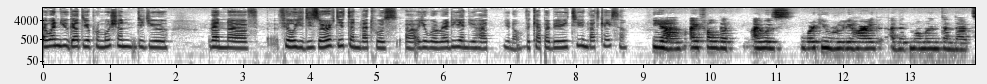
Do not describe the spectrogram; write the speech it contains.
uh, when you got your promotion did you then uh, f- feel you deserved it and that was uh, you were ready and you had you know the capability in that case? Yeah i felt that i was working really hard at that moment and that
